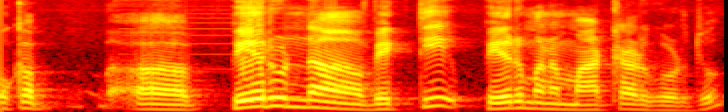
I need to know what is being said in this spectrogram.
ఒక ఆ, పేరున్న వ్యక్తి పేరు మనం మాట్లాడకూడదు.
